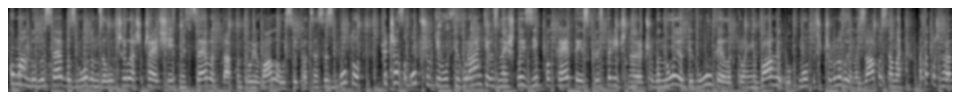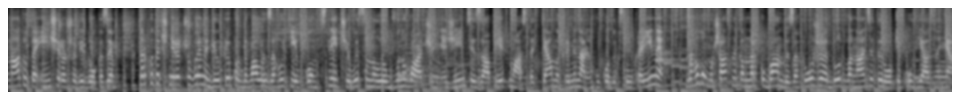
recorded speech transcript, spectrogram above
Команду до себе згодом залучила ще шість місцевих та контролювала усі процеси збуту. Під час обшуків у фігурантів знайшли зіп-пакети із кристалічною речовиною, пігулки, електронні ваги, блокноти з чорновими записами, а також гранату та інші речові докази. Наркотичні речовини ділки продавали за готівку. Слідчі висунули обвинувачення жінці за п'ятьма статтями Кримінального кодексу України. Загалом учасникам наркобанди загрожує до 12 років ув'язнення.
